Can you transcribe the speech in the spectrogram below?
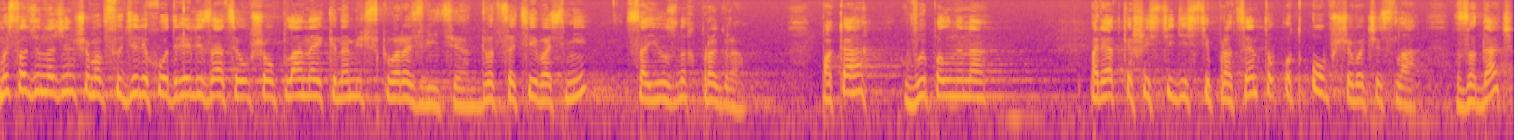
Мы с Владимиром Владимировичем обсудили ход реализации общего плана экономического развития 28 союзных программ. Пока выполнено порядка 60% от общего числа задач,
